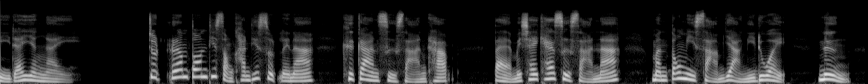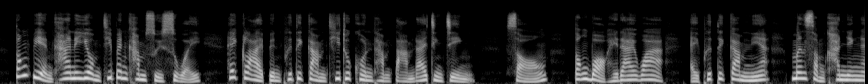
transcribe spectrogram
นี้ได้ยังไง จุดเริ่มต้นที่สำคัญที่สุดเลยนะ คือการสื่อสารครับ แต่ไม่ใช่แค่สื่อสารนะ มันต้องมี 3 อย่างนี้ด้วย 1. ต้องเปลี่ยนค่านิยมที่เป็นคำสวยๆให้กลายเป็นพฤติกรรมที่ทุกคนทำตามได้จริง ๆ 2. ต้องบอกให้ได้ว่า ไอ้พฤติกรรมเนี้ยมันสำคัญยังไง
